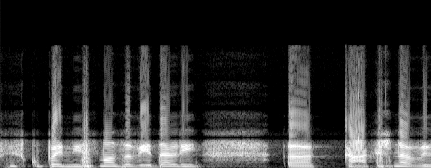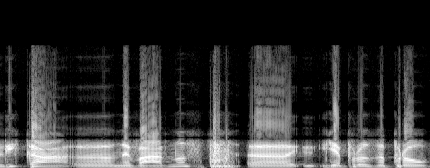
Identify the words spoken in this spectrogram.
vsi skupaj nismo zavedali, uh, kakšna velika uh, nevarnost uh, je pravzaprav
